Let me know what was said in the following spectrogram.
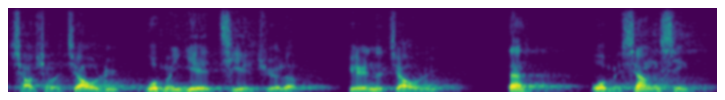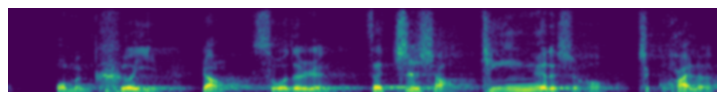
小小的焦虑，我们也解决了别人的焦虑。但我们相信，我们可以让所有的人在至少听音乐的时候是快乐的，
